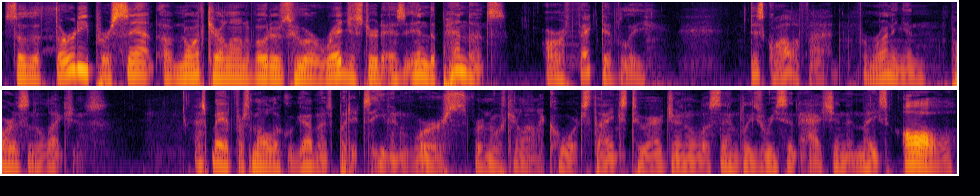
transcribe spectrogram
So the 30% of North Carolina voters who are registered as independents are effectively disqualified from running in partisan elections. That's bad for small local governments, but it's even worse for North Carolina courts thanks to our General Assembly's recent action that makes all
